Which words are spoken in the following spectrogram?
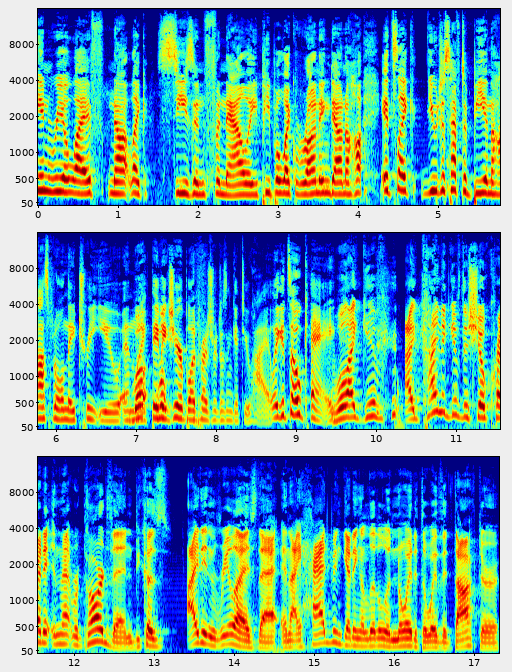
in real life not like season finale people like running down a ho- it's like you just have to be in the hospital and they treat you and Well- like they well- make sure your blood pressure doesn't get too high like it's okay Well, I give I kind of give the show credit in that regard then because I didn't realize that, and I had been getting a little annoyed at the way the doctor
